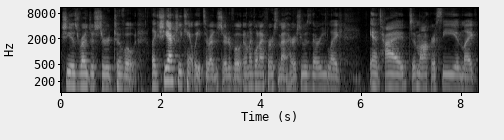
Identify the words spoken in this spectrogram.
she is registered to vote. Like, she actually can't wait to register to vote. And like when I first met her, she was very like anti-democracy and like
